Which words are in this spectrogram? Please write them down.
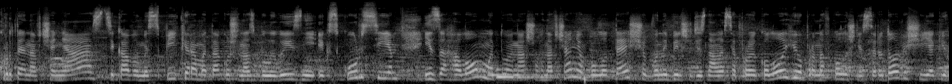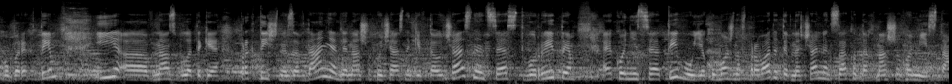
круте навчання з цікавими спікерами. Також у нас були виїзні екскурсії. І загалом метою нашого навчання було те, щоб вони більше дізналися про екологію, про навколишнє середовище, як його берегти. І в нас було таке практичне завдання для наших учасників та учасниць це створити екоініціативу, яку можна впровадити в навчальних закладах нашого міста.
